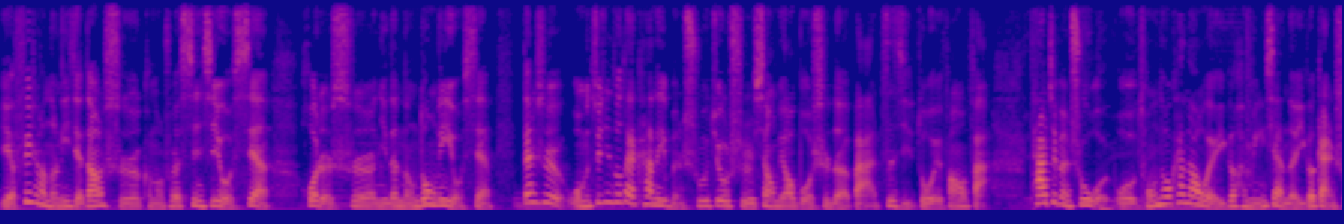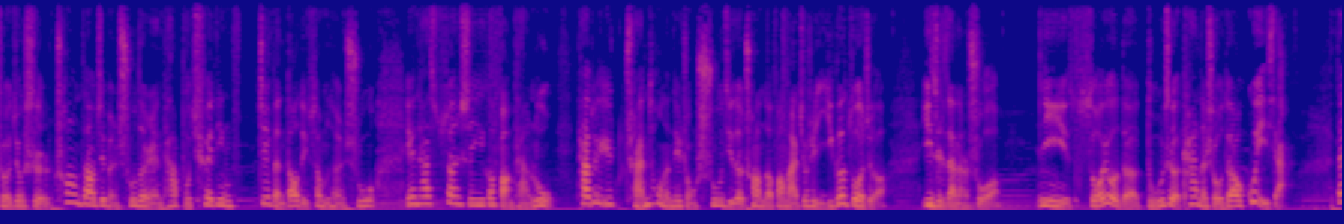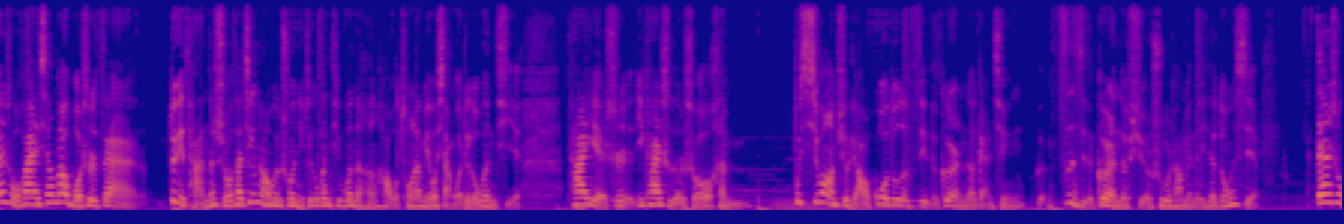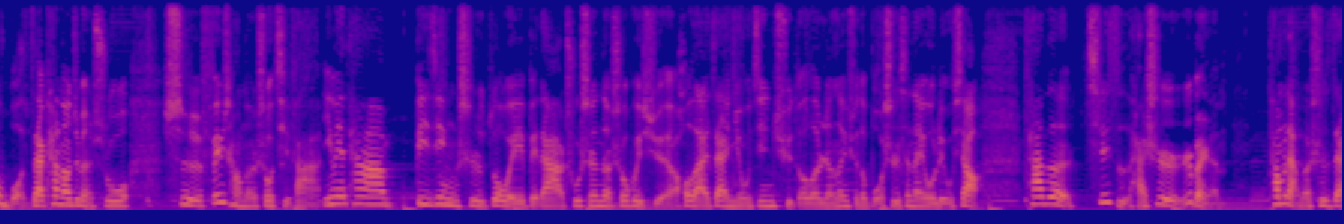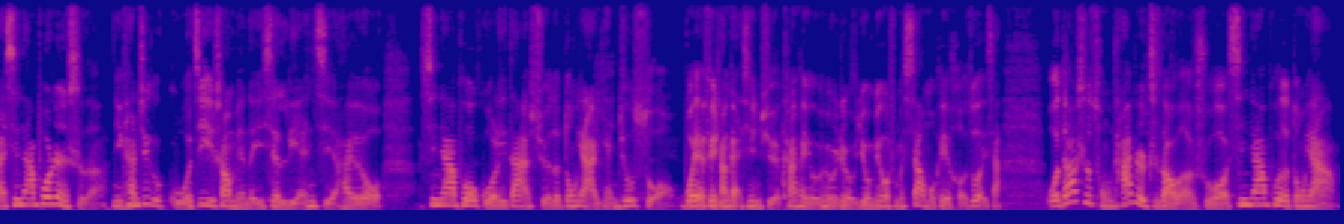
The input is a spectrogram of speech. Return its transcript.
也非常能理解当时可能说信息有限。或者是你的能动力有限，但是我们最近都在看的一本书就是向彪博士的《把自己作为方法》。他这本书，我我从头看到尾，一个很明显的一个感受就是，创造这本书的人他不确定这本到底算不算书，因为它算是一个访谈录。他对于传统的那种书籍的创造方法，就是一个作者一直在那儿说，你所有的读者看的时候都要跪下。但是我发现向彪博士在。对谈的时候，他经常会说：“你这个问题问得很好，我从来没有想过这个问题。”他也是一开始的时候很不希望去聊过多的自己的个人的感情、自己的个人的学术上面的一些东西。但是我在看到这本书是非常的受启发，因为他毕竟是作为北大出身的社会学，后来在牛津取得了人类学的博士，现在又留校。他的妻子还是日本人。他们两个是在新加坡认识的。你看这个国际上面的一些连接，还有新加坡国立大学的东亚研究所，我也非常感兴趣，看看有没有有有没有什么项目可以合作一下。我当时从他这知道了，说新加坡的东亚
